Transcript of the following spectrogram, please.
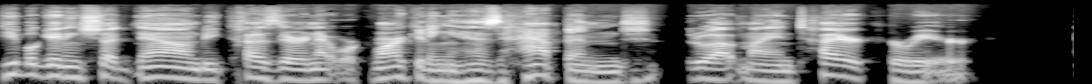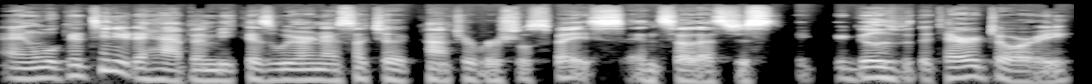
people getting shut down because their network marketing has happened throughout my entire career and will continue to happen because we're in a, such a controversial space. And so that's just, it goes with the territory.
